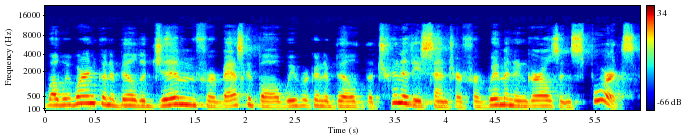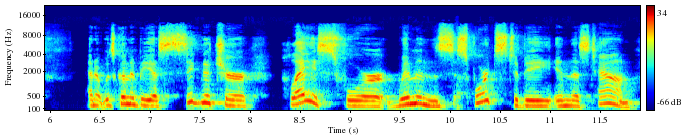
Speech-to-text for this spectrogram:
well, we weren't going to build a gym for basketball, we were going to build the Trinity Center for women and girls in sports and it was going to be a signature place for women's sports to be in this town.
